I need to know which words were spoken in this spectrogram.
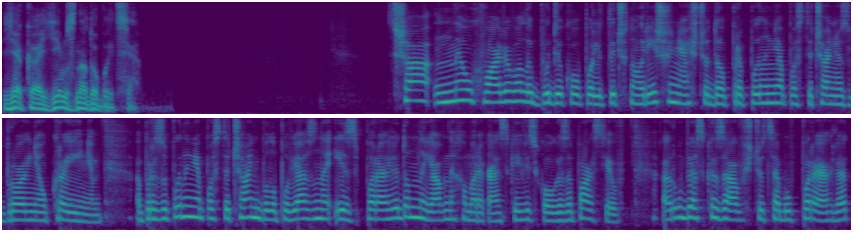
яка їм знадобиться. США не ухвалювали будь-якого політичного рішення щодо припинення постачання озброєння Україні. Призупинення постачань було пов'язане із переглядом наявних американських військових запасів. Рубіо сказав, що це був перегляд.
